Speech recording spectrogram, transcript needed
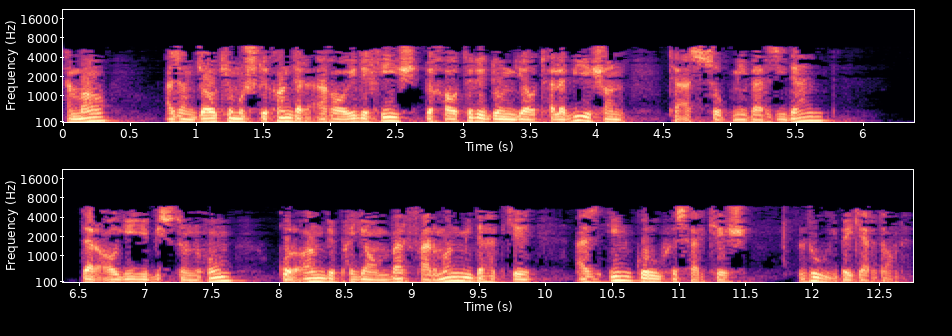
اما از آنجا که مشرکان در عقاید خیش به خاطر دنیا طلبیشان تعصب میورزیدند در آیه 29 قرآن به پیامبر فرمان می‌دهد که از این گروه سرکش روی بگرداند.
